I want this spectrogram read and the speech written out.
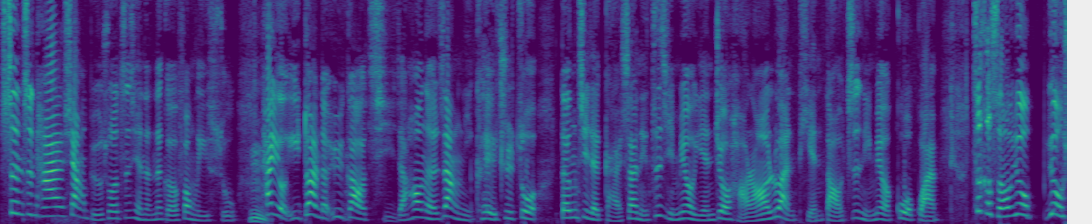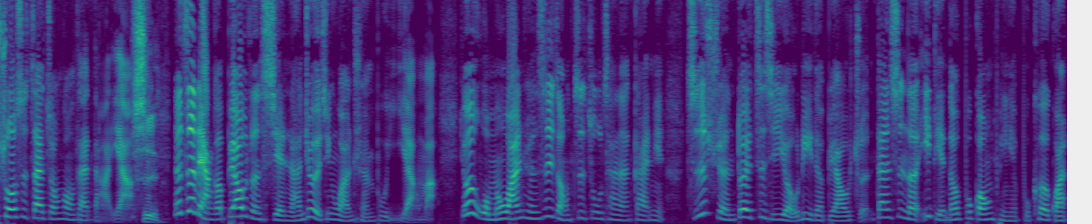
甚至他像比如说之前的那个凤梨酥，嗯，他有一段的预告期，然后呢，让你可以去做登记的改善，你自己没有研究好，然后乱填，导致你没有过关。这个时候又又说是在中共在打压。是，那这两个标准显然就已经完全不一样嘛。就是我们完全是一种自助餐的概念，只选对自己有利的标准，但是呢，一点都不公平也不客观。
